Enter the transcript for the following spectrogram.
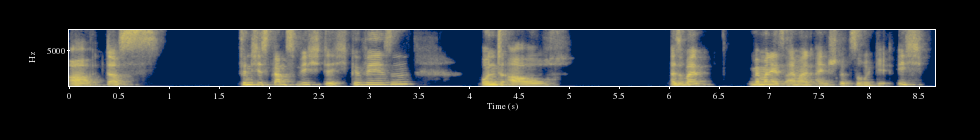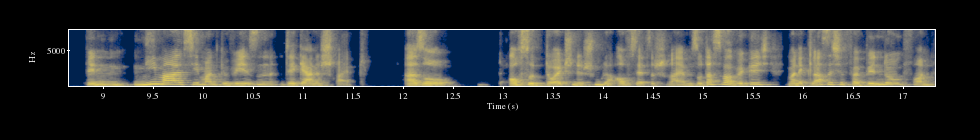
Äh, das finde ich ist ganz wichtig gewesen und auch, also weil wenn man jetzt einmal einen Schritt zurückgeht, ich bin niemals jemand gewesen, der gerne schreibt. Also auch so Deutsch in der Schule Aufsätze schreiben. So, das war wirklich meine klassische Verbindung von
